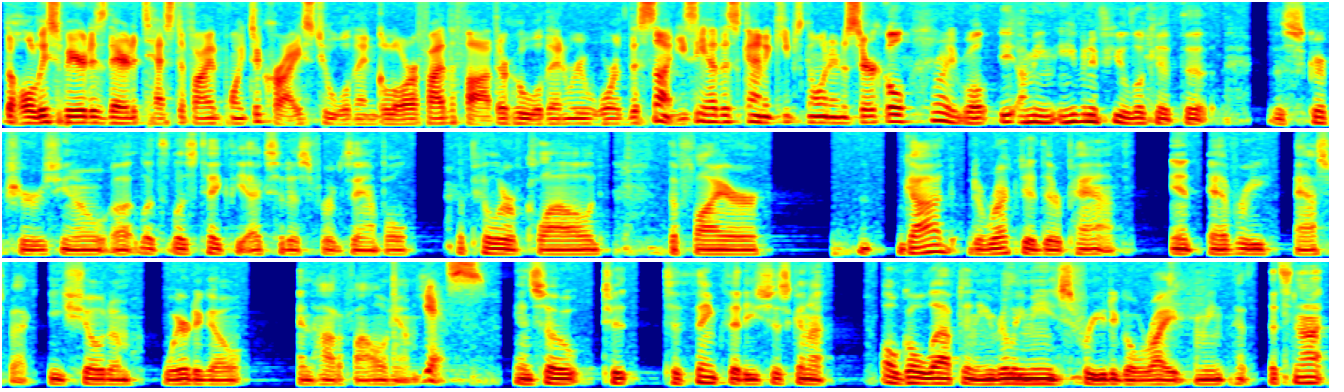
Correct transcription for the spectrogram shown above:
The Holy Spirit is there to testify and point to Christ, who will then glorify the Father, who will then reward the Son. You see how this kind of keeps going in a circle? Right. Well, I- mean, even if you look at the the scriptures, you know, uh, let's let's take the Exodus for example. The pillar of cloud, the fire. God directed their path in every aspect. He showed them where to go and how to follow Him. Yes. And so to to think that He's just gonna oh go left and He really means for you to go right. I mean, that's not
